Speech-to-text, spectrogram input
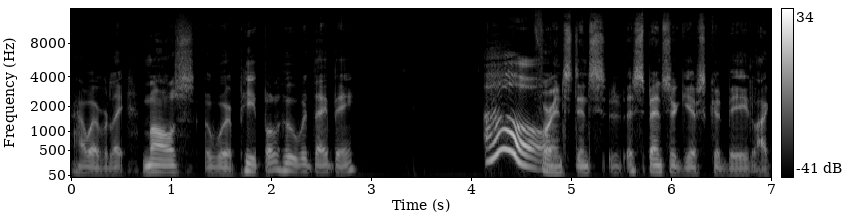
however late, malls were people, who would they be? Oh, For instance, uh, Spencer gifts could be like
